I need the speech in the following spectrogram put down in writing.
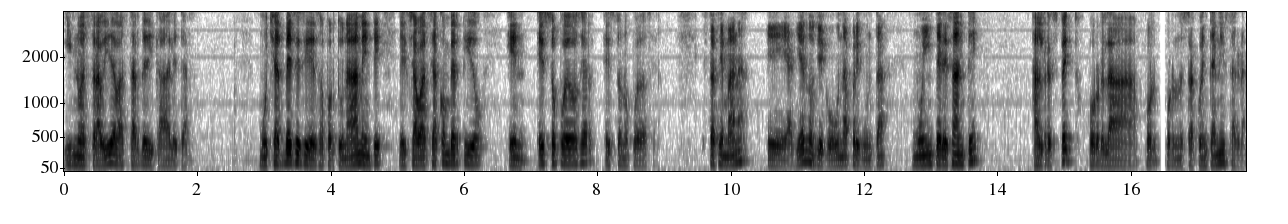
y nuestra vida va a estar dedicada al Eterno. Muchas veces y desafortunadamente el Shabbat se ha convertido en esto puedo hacer, esto no puedo hacer. Esta semana, eh, ayer nos llegó una pregunta muy interesante al respecto por, la, por, nuestra cuenta en Instagram.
